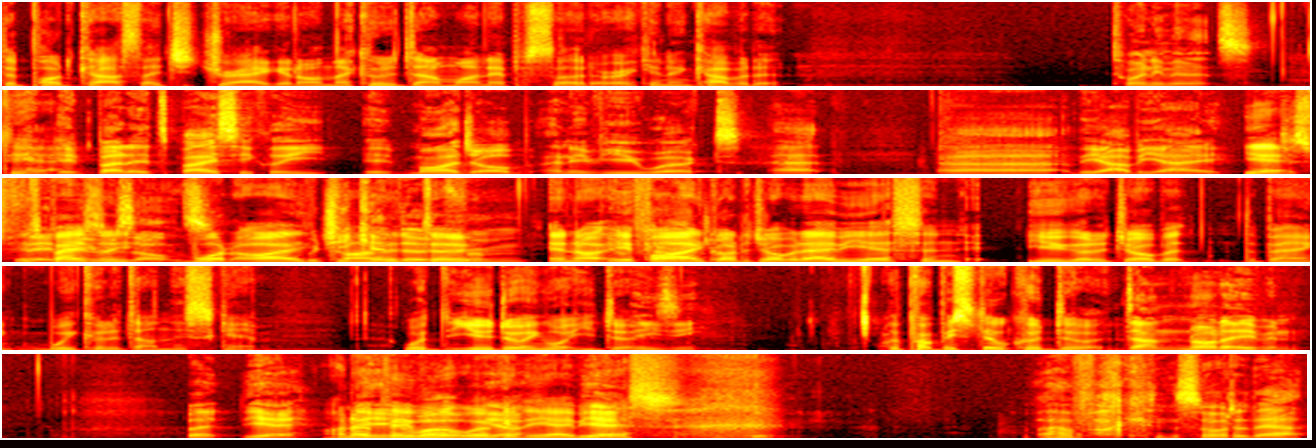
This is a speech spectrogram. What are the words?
the podcast they just drag it on. They could have done one episode, I reckon, and covered it. Twenty minutes. Yeah. It, but it's basically it, my job, and if you worked at uh, the RBA, Yeah, just it's basically results, what I kind of do do. And I, if I got job. a job at ABS and you got a job at the bank, we could have done this scam. Well, you doing what you do. easy We probably still could do it. done. Not even, but yeah. I know Yeah, people that work yeah, at the yeah. ABS. I'll fucking sort it out.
